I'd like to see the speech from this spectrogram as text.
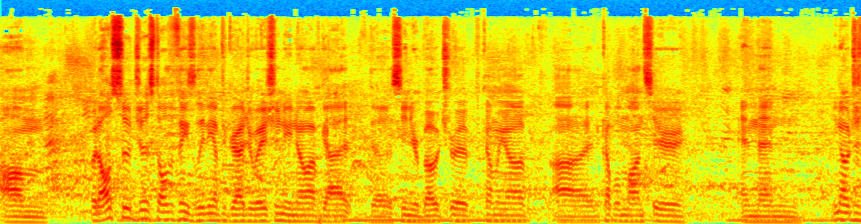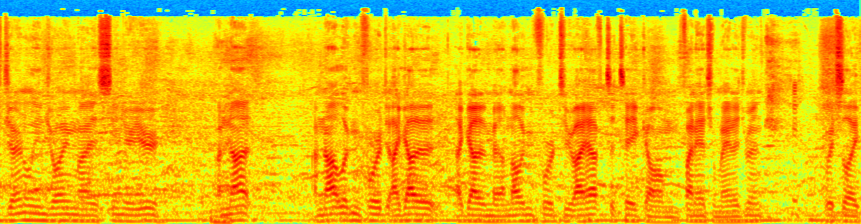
Um, but also just all the things leading up to graduation. You know, I've got the senior boat trip coming up uh, in a couple months here, and then you know, just generally enjoying my senior year. I'm not I'm not looking forward to. I gotta, I gotta admit, I'm not looking forward to. I have to take um, financial management, which like,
